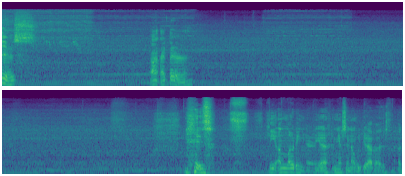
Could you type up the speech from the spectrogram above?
this, uh, right there, is the unloading area. And yes, I know we do have a, a,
